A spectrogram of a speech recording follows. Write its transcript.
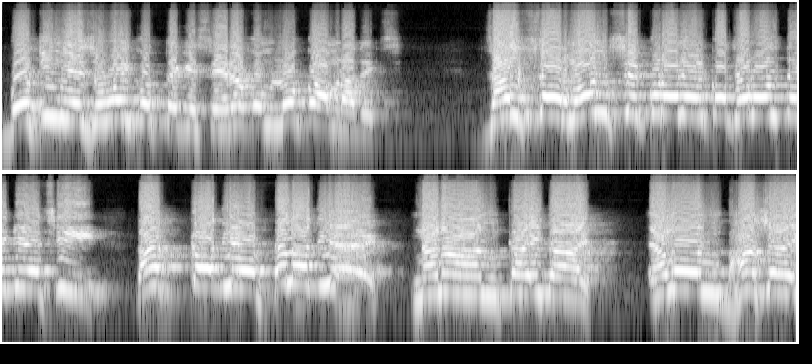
বটি নিয়ে জবই করতে গেছে, এরকম লোকও আমরা দেখছি। জালসার মঞ্চে কোরআনের কথা বলতে গিয়েছি, ধাক্কা দিয়ে, ফেলে দিয়ে নানান কায়দায় এমন ভাষায়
